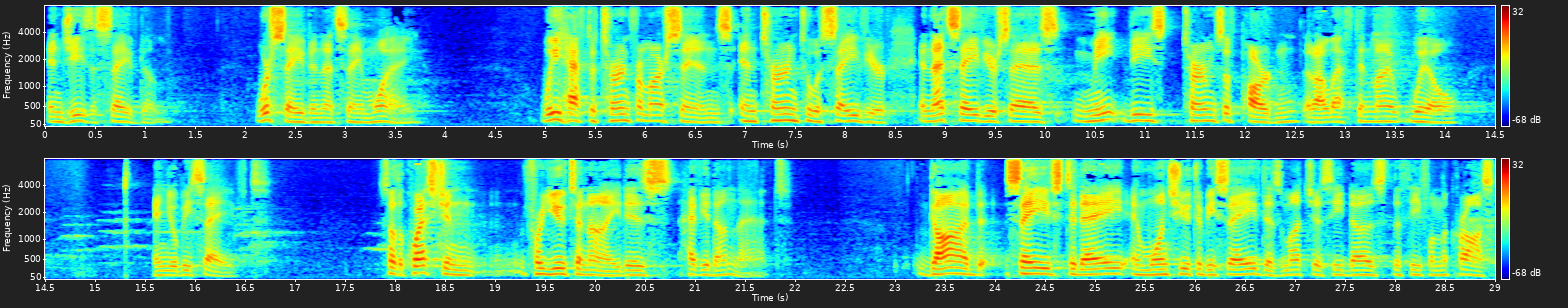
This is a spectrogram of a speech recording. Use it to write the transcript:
and Jesus saved him. We're saved in that same way. We have to turn from our sins and turn to a Savior. And that Savior says, Meet these terms of pardon that I left in my will, and you'll be saved. So the question for you tonight is Have you done that? God saves today and wants you to be saved as much as He does the thief on the cross.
